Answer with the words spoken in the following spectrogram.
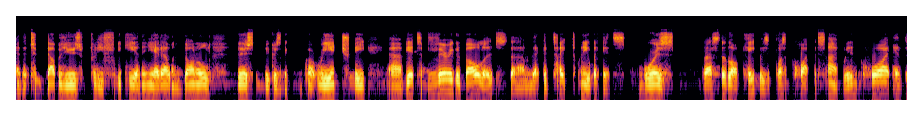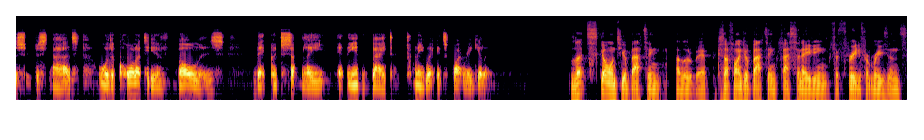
And the two W's were pretty freaky. And then you had Allan Donald bursting because they got re entry. Um, had some very good bowlers um, that could take 20 wickets. Whereas for us little old Kiwis, it wasn't quite the same. We didn't quite have the superstars or the quality of bowlers that could suddenly, at the end of the day, take 20 wickets quite regularly. Let's go on to your batting a little bit because I find your batting fascinating for three different reasons.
